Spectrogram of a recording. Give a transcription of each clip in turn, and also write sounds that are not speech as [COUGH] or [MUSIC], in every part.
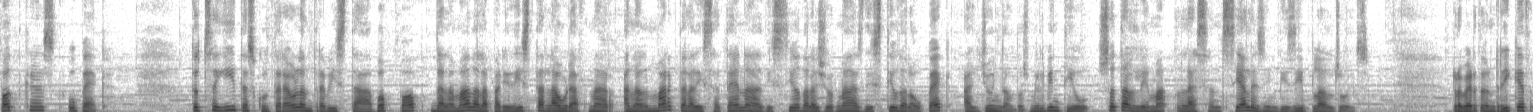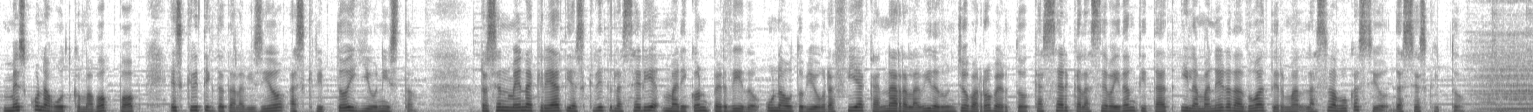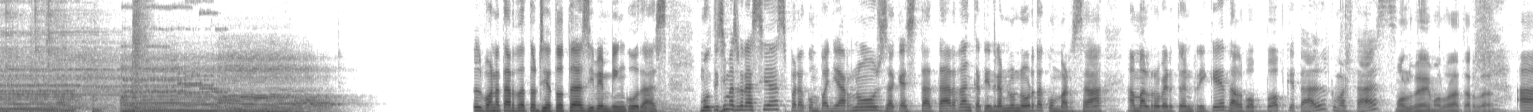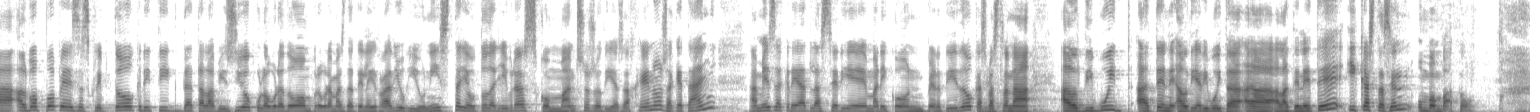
Podcast UPEC. Tot seguit escoltareu l'entrevista a Bob Pop de la mà de la periodista Laura Aznar en el marc de la 17a edició de les jornades d'estiu de la UPEC al juny del 2021 sota el lema L'essencial és invisible als ulls. Roberto Enríquez, més conegut com a Bob Pop, és crític de televisió, escriptor i guionista. Recentment ha creat i escrit la sèrie Maricón Perdido, una autobiografia que narra la vida d'un jove Roberto que cerca la seva identitat i la manera de dur a terme la seva vocació de ser escriptor. Bona tarda a tots i a totes i benvingudes. Moltíssimes gràcies per acompanyar-nos aquesta tarda en què tindrem l'honor de conversar amb el Roberto Enrique del Bob Pop. Què tal? Com estàs? Molt bé, molt bona tarda. Uh, el Bob Pop és escriptor, crític de televisió, col·laborador en programes de tele i ràdio, guionista i autor de llibres com Mansos o Dies Ajenos. Aquest any, a més, ha creat la sèrie Maricón Perdido, que es va estrenar el, 18 a TN, el dia 18 a, a la TNT i que està sent un bombazo.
